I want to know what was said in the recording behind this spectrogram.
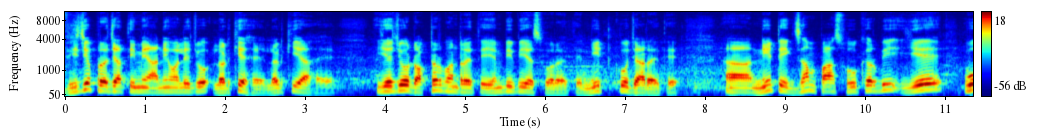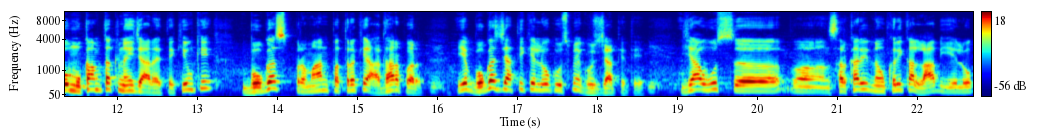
विजय प्रजाति में आने वाले जो लड़के हैं लड़कियाँ हैं ये जो डॉक्टर बन रहे थे एमबीबीएस हो रहे थे नीट को जा रहे थे नीट एग्ज़ाम पास होकर भी ये वो मुकाम तक नहीं जा रहे थे क्योंकि बोगस प्रमाण पत्र के आधार पर ये बोगस जाति के लोग उसमें घुस जाते थे या उस अ, अ, सरकारी नौकरी का लाभ ये लोग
